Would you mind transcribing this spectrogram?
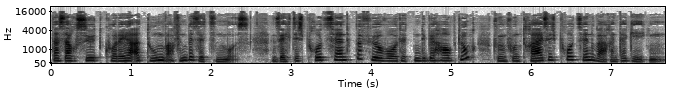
dass auch Südkorea Atomwaffen besitzen muss. 60 Prozent befürworteten die Behauptung, 35 Prozent waren dagegen.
